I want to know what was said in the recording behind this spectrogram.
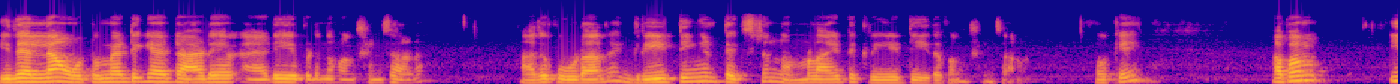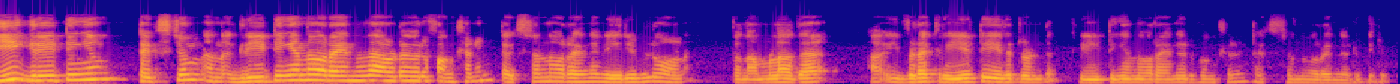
ഇതെല്ലാം ഓട്ടോമാറ്റിക്കായിട്ട് ആഡ് ആഡ് ചെയ്യപ്പെടുന്ന ഫങ്ഷൻസ് ആണ്. അതുകൂടാതെ ഗ്രീറ്റിങ്ങും ടെക്സ്റ്റും നമ്മളായിട്ട് ക്രിയേറ്റ് ചെയ്ത ഫങ്ഷൻസ് ആണ്. ഓക്കെ അപ്പം ഈ ഗ്രീറ്റിങ്ങും ടെക്സ്റ്റും ഗ്രീറ്റിംഗ് എന്ന് പറയുന്നത് അവിടെ ഒരു ഫംഗ്ഷനും ടെക്സ്റ്റ് എന്ന് പറയുന്ന വേരിയബിളും ആണ്. ഇപ്പം നമ്മളത് ഇവിടെ ക്രിയേറ്റ് ചെയ്തിട്ടുണ്ട്. ക്രിയേറ്റിംഗ് എന്ന് പറയുന്ന ഒരു ഫംഗ്ഷൻ ടെക്സ്റ്റ് എന്ന് പറയുന്ന ഒരു ഗ്രൂപ്പ്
